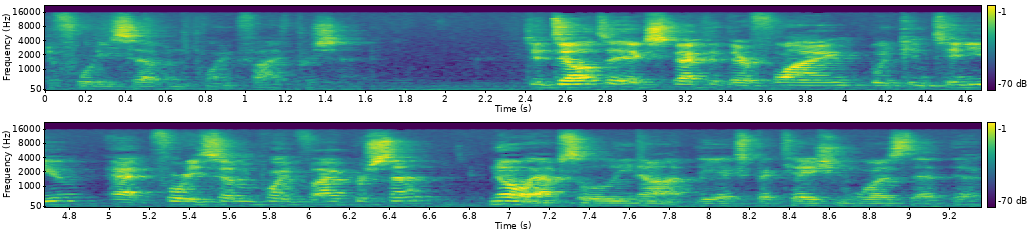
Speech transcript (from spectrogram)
to 47.5%. Did Delta expect that their flying would continue at 47.5%? No, absolutely not. The expectation was that the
